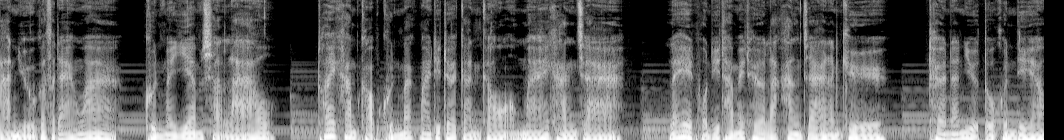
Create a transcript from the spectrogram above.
อ่านอยู่ก็แสดงว่า คุณมาเยี่ยมฉันแล้ว ถ้อยคำขอบคุณมากมายที่เธอกันกรองออกมาให้คังแจและเหตุผลที่ทำให้เธอรักคังแจนั้นคือ เธอนั้นอยู่ตัวคนเดียว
